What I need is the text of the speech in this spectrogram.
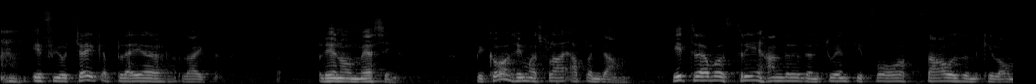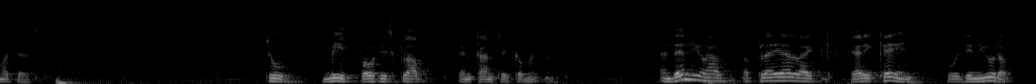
if you take a player like Lionel Messi, because he must fly up and down, he travels 324,000 kilometers to meet both his club and country commitment. And then you have a player like Harry Kane, who's in Europe.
